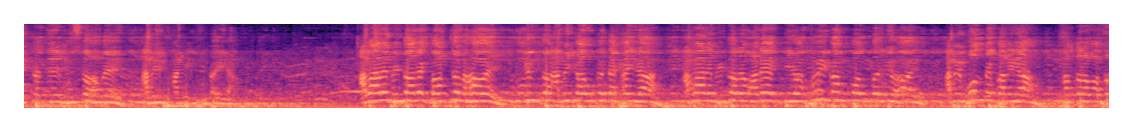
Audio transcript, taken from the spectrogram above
একটা জিনিস বুঝতে হবে আমি ফাঁকি ফুটাই না। আমার ভিতরে গর্জন হয় কিন্তু আমি কাউকে দেখাই না। আমার ভিতরে অনেক কি হয়, ভূমিকম্প তৈরি হয় আমি বলতে পারি না সতেরো বছর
